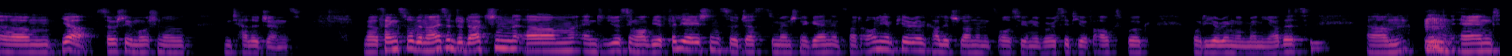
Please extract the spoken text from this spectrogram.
um, yeah, social emotional intelligence. Now, thanks for the nice introduction, um, introducing all the affiliations. So just to mention again, it's not only Imperial College London, it's also University of Augsburg, audEERING, and many others. Um, and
